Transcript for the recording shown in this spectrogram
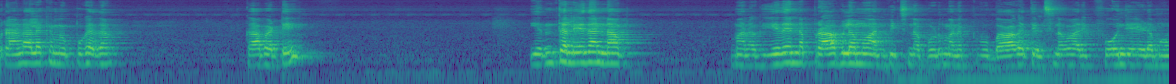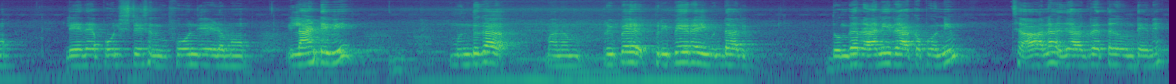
ప్రాణాలకి ముప్పు కదా. కాబట్టి ఎంత లేదన్నా మనకు ఏదైనా ప్రాబ్లము అనిపించినప్పుడు మనకు బాగా తెలిసిన వారికి ఫోన్ చేయడము లేదా పోలీస్ స్టేషన్కి ఫోన్ చేయడము ఇలాంటివి ముందుగా మనం ప్రిపేర్ ప్రిపేర్ అయి ఉండాలి. దొంగ రాని రాకపోని చాలా జాగ్రత్తగా ఉంటేనే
